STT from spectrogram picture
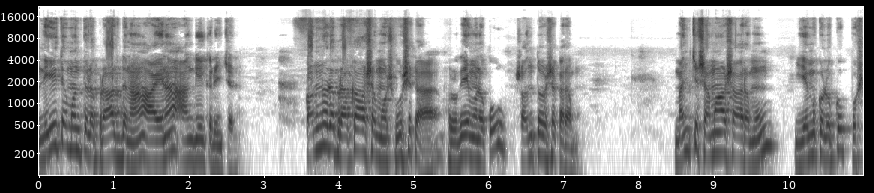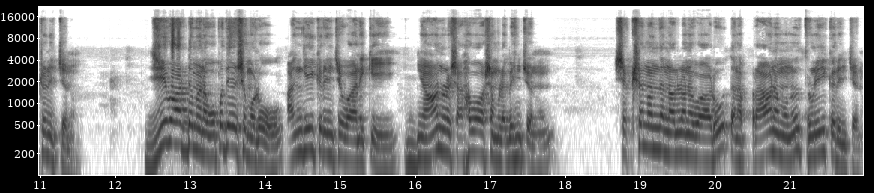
నీతిమంతుల ప్రార్థన ఆయన అంగీకరించను. కన్నుల ప్రకాశము సూషిక హృదయమునకు సంతోషకరము మంచి సమాచారము ఎముకలకు పుష్టినిచ్చను. జీవార్థమైన ఉపదేశములో అంగీకరించేవానికి జ్ఞానుల సహవాసం లభించను. శిక్షణంద నల్లని వాడు తన ప్రాణమును తృణీకరించను.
